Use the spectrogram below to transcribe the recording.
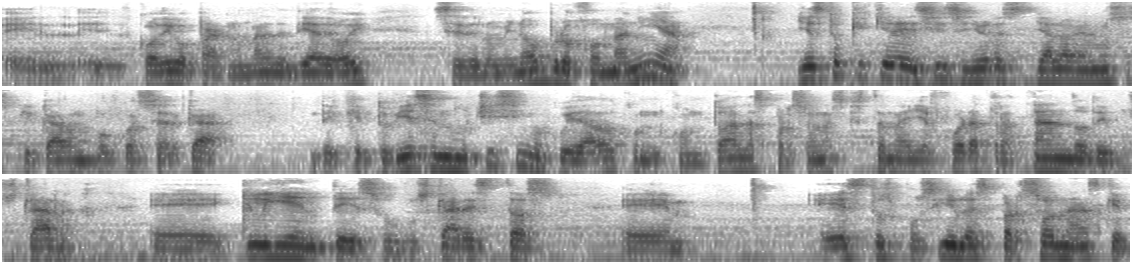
el, código paranormal del día de hoy se denominó brujomanía. ¿Y esto qué quiere decir, señores? Ya lo habíamos explicado un poco acerca de que tuviesen muchísimo cuidado con, todas las personas que están ahí afuera tratando de buscar eh, clientes o buscar estos, eh, estos posibles personas que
